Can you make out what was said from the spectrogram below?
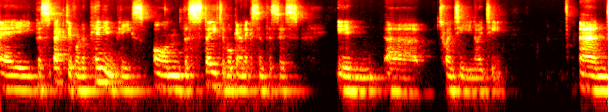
a perspective or an opinion piece on the state of organic synthesis in uh, 2019. And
